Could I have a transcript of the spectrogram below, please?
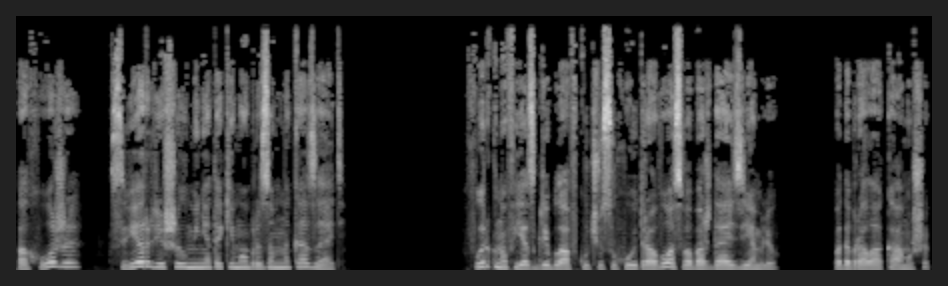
Похоже, Свер решил меня таким образом наказать. Фыркнув, я сгребла в кучу сухую траву, освобождая землю. Подобрала камушек.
